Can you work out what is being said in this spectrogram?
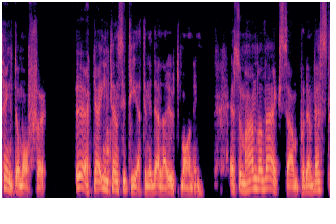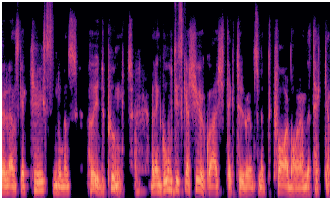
tänkte om offer, ökar intensiteten i denna utmaning eftersom han var verksam på den västerländska kristendomens höjdpunkt med den gotiska kyrkoarkitekturen som ett kvarvarande tecken.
